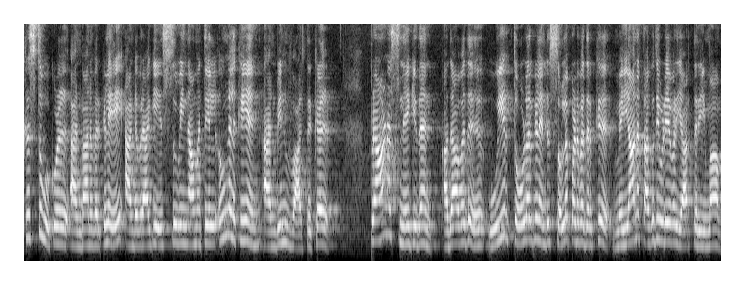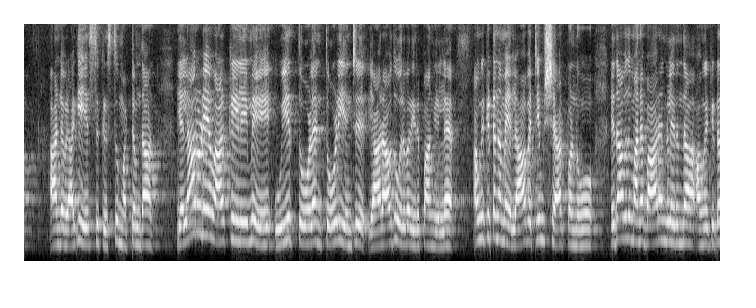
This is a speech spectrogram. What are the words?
கிறிஸ்துவுக்குள் அன்பானவர்களே ஆண்டவராகிய இயேசுவின் நாமத்தில் உங்களுக்கு என் அன்பின் வாழ்த்துக்கள். பிராண சிநேகிதன் அதாவது உயிர் தோழர்கள் என்று சொல்லப்படுவதற்கு மெய்யான தகுதியுடையவர் யார் தெரியுமா? ஆண்டவராகி இயேசு கிறிஸ்து மட்டும்தான். எல்லாருடைய வாழ்க்கையிலையுமே உயிர் தோழன் தோழி என்று யாராவது ஒருவர் இருப்பாங்க இல்லை? அவங்க கிட்ட நம்ம எல்லாவற்றையும் ஷேர் பண்ணுவோம். ஏதாவது மன பாரங்கள் இருந்தால் அவங்க கிட்ட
